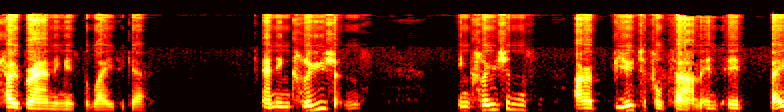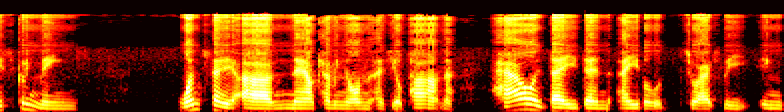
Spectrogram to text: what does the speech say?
co-branding is the way to go. And inclusions, inclusions are a beautiful term. It, it basically means once they are now coming on as your partner, how are they then able to actually in,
